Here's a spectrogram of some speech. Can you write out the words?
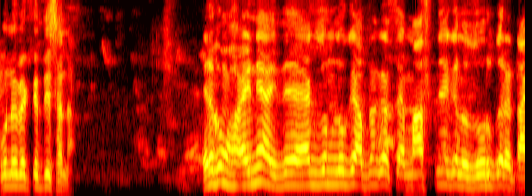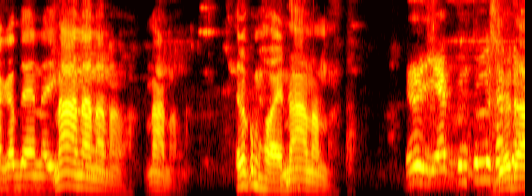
কোনো ব্যক্তি দিছে না। এরকম হয় না যে একজন লোকে আপনার কাছে মাছ নিয়ে গেল জোর করে টাকা দেয় নাই? না না না না না না না। এরকম হয় না না না। যেটা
